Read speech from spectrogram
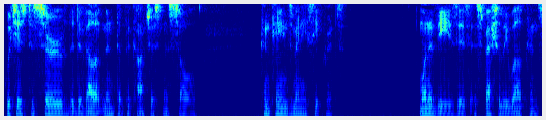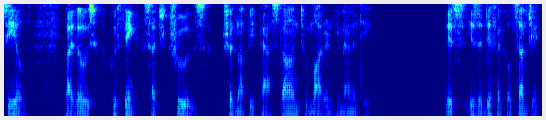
which is to serve the development of the consciousness soul, contains many secrets. One of these is especially well concealed by those who think such truths should not be passed on to modern humanity. This is a difficult subject,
